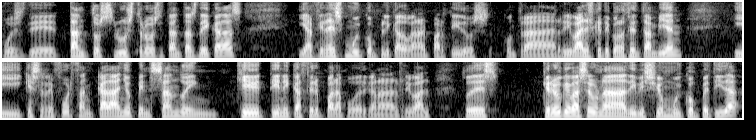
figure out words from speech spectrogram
pues de tantos lustros y tantas décadas y al final es muy complicado ganar partidos contra rivales que te conocen tan bien y que se refuerzan cada año pensando en qué tiene que hacer para poder ganar al rival. Entonces, creo que va a ser una división muy competida.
